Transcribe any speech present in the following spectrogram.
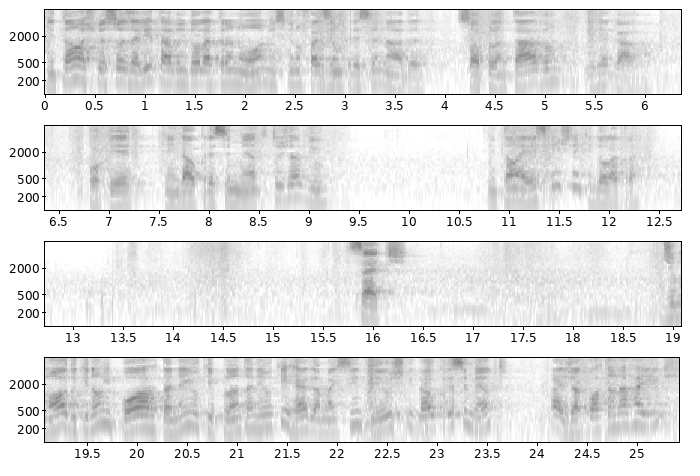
Então as pessoas ali estavam idolatrando homens que não faziam crescer nada, só plantavam e regavam. Porque quem dá o crescimento tu já viu. Então é esse que a gente tem que idolatrar. 7. De modo que não importa nem o que planta, nem o que rega, mas sim Deus que dá o crescimento. Aí já corta na raiz.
